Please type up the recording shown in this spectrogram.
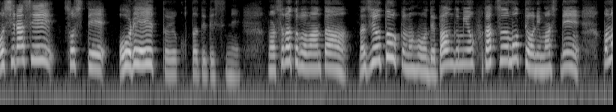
お知らせ、そしてお礼ということでですね、まあ、空飛ぶワンタン、ラジオトークの方で番組を2つ持っておりまして、この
